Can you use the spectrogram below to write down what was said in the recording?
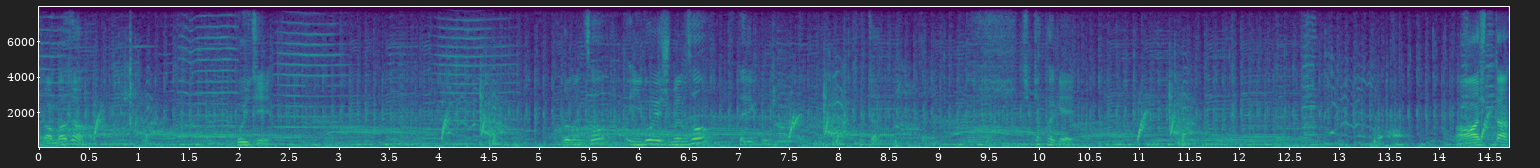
이거 안 맞아. 보이지? 그러면서 또 이동해주면서 때리고. 살짝 침착하게 아 쉽다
